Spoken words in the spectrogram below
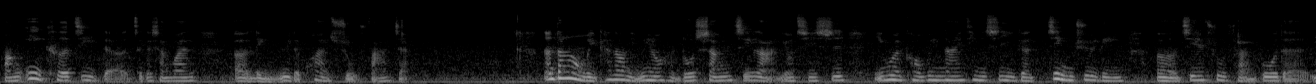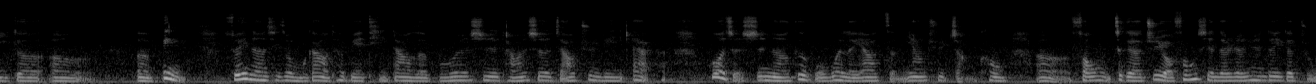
防疫科技的这个相关呃领域的快速发展。那当然我们也看到里面有很多商机啦，尤其是因为 COVID-19 是一个近距离呃接触传播的一个呃。呃，病，所以呢，其实我们刚好特别提到了，不论是台湾社交距离 App，或者是呢各国为了要怎么样去掌控呃风这个具有风险的人员的一个足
